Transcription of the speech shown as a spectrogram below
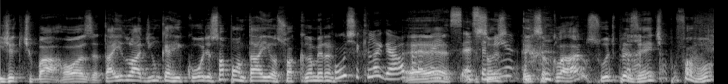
e Jequitibá Rosa. Tá aí do ladinho um QR Code, é só apontar aí, ó, sua câmera. Puxa, que legal, é, parabéns. Essa é minha? edição, claro, sua de presente, por favor.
